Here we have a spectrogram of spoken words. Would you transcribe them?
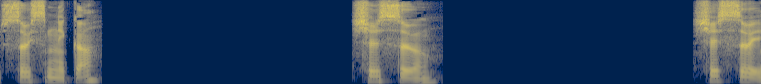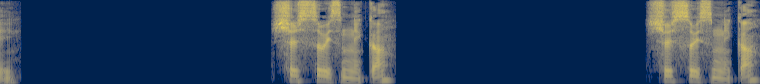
수 있습니까? 실수, 실수이, 실수 있습니까? 실수 있습니까?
